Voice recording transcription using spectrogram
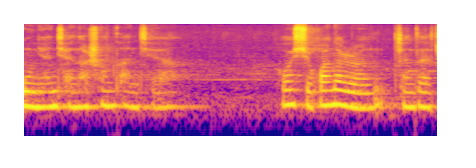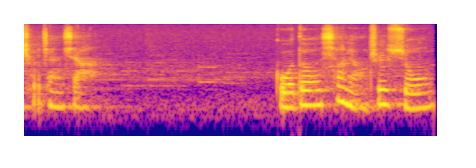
五年前的圣诞节，和喜欢的人站在车站下。裹得像两只熊，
